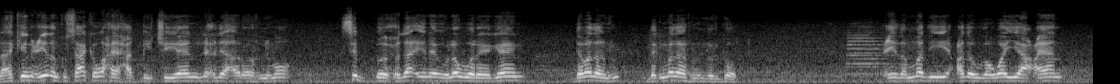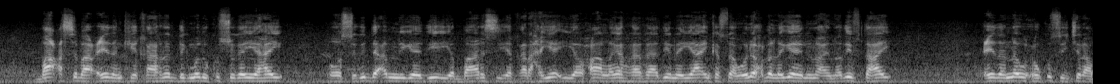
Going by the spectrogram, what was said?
laakiin ciidanku saaka waxay xaqiijiyeen lixdii aroornimo si buuxda inay ula wareegeen degmada ruunurgood. Ciidamadii cadowga way yaaceen baacsi baa ciidankii qaarna degmadu ku sugan yahay oo sugidda amnigeedii iyo baaris iyo qaraxyo iyo waxaa laga raaraadinayaa inkastoo aan weli waxba laga helin oo ay nadiif tahay ciidanna wuxuu ku sii jiraa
